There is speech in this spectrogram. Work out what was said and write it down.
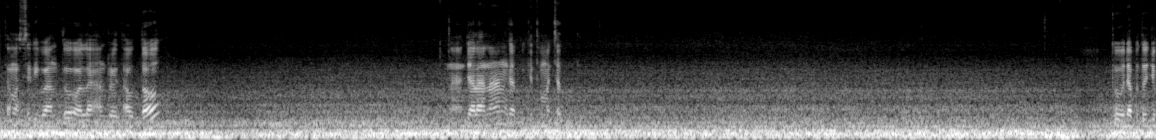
kita masih dibantu oleh Android Auto. Nah jalanan nggak begitu macet tuh dapat 17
